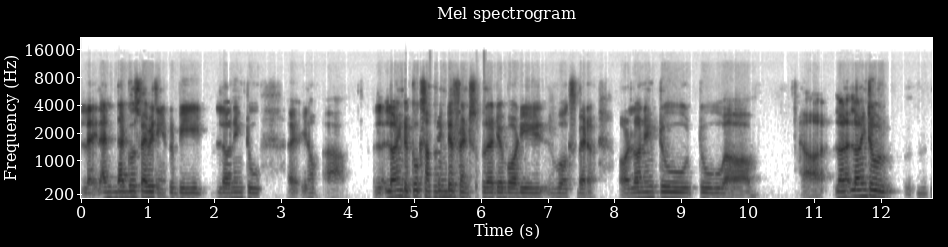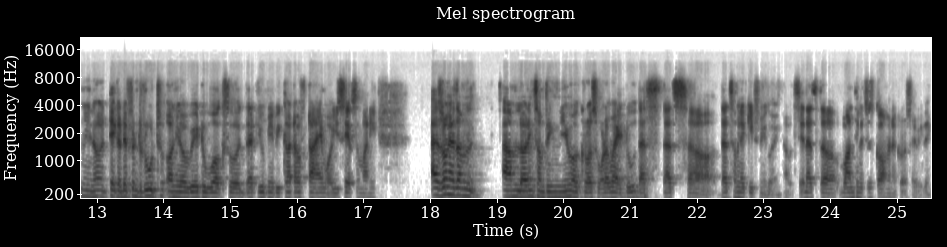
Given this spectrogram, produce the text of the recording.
like and that goes for everything. It could be learning to uh, you know uh, learning to cook something different so that your body works better, or learning to to uh, uh, lear- learning to you know take a different route on your way to work so that you maybe cut off time or you save some money. As long as i'm i'm learning something new across whatever i do that's that's uh, that's something that keeps me going i would say. That's the one thing which is common across everything.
